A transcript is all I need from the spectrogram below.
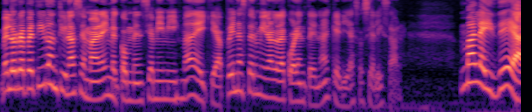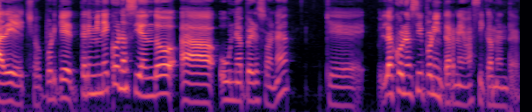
Me lo repetí durante una semana y me convencí a mí misma de que apenas terminara la cuarentena quería socializar. Mala idea, de hecho, porque terminé conociendo a una persona que la conocí por internet, básicamente.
